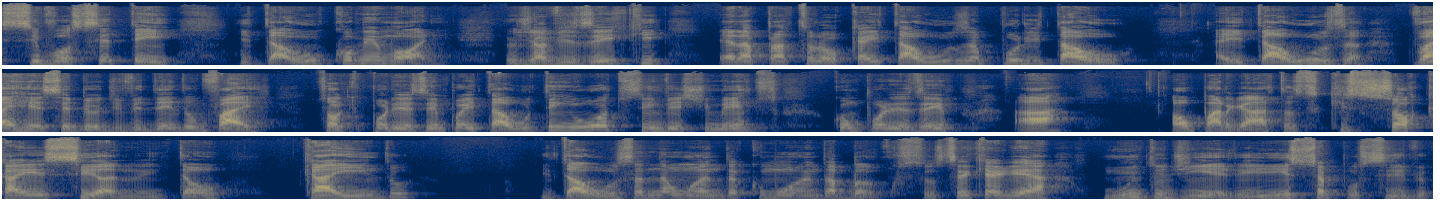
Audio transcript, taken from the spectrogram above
Se você tem Itaú, comemore. Eu já avisei que era para trocar Itaúsa por Itaú. A Itaúsa vai receber o dividendo? Vai. Só que, por exemplo, a Itaú tem outros investimentos, como, por exemplo, a Alpargatas, que só cai esse ano. Então, caindo, Itaúsa não anda como anda banco. Se você quer ganhar muito dinheiro, e isso é possível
